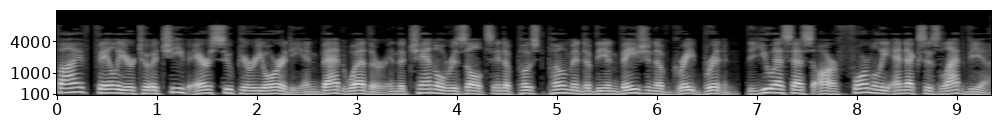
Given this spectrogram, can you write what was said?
5. Failure to achieve air superiority and bad weather in the Channel results in a postponement of the invasion of Great Britain, the USSR formally annexes Latvia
